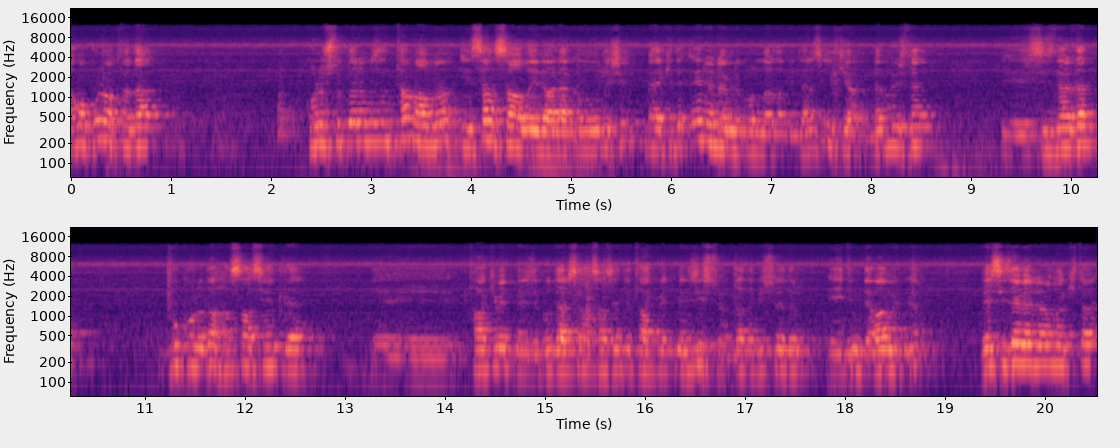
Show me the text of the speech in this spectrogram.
Ama bu noktada konuştuklarımızın tamamı insan sağlığıyla alakalı olduğu için belki de en önemli konulardan bir tanesi ilk yardım. Ben o yüzden e, sizlerden bu konuda hassasiyetle e, takip etmenizi, bu dersi hassasiyetle takip etmenizi istiyorum. Zaten bir süredir eğitim devam ediyor. Ve size verilen olan kitap,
